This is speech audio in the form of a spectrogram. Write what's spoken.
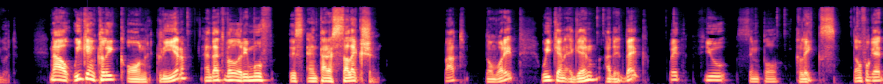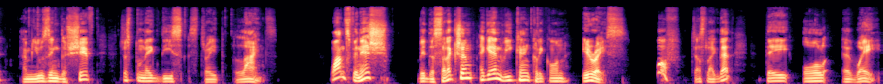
good. Now we can click on clear and that will remove this entire selection. But don't worry, we can again add it back with few simple clicks. Don't forget, I'm using the shift just to make these straight lines. Once finished with the selection, again, we can click on erase. Oof, just like that, they all away.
